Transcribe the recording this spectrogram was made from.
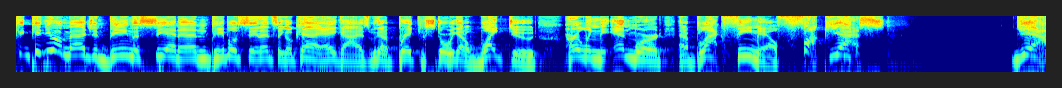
c- can you imagine being the CNN people at CNN saying, "Okay, hey guys, we got a breaking story. We got a white dude hurling the N word at a black female. Fuck yes, yeah,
